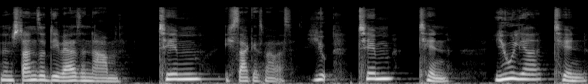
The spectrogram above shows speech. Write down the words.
dann standen so diverse Namen. Tim, ich sage jetzt mal was, Ju Tim Tin, Julia Tin,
